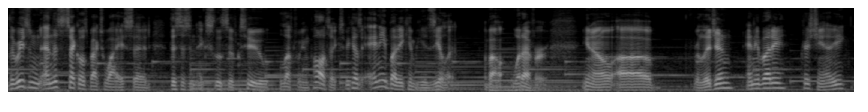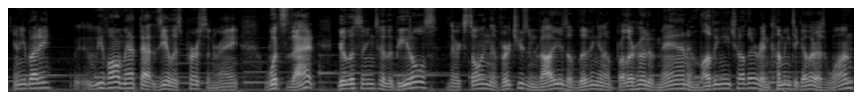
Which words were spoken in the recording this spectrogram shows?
the reason, and this cycles back to why I said this isn't exclusive to left wing politics, because anybody can be a zealot about whatever. You know, uh, religion? Anybody? Christianity? Anybody? We've all met that zealous person, right? What's that? You're listening to the Beatles? They're extolling the virtues and values of living in a brotherhood of man and loving each other and coming together as one,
